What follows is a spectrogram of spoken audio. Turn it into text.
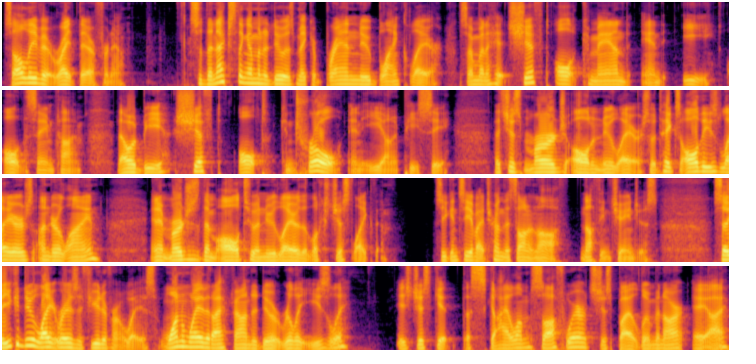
So I'll leave it right there for now. So the next thing I'm going to do is make a brand new blank layer. So I'm going to hit Shift, Alt, Command, and E all at the same time. That would be Shift, Alt, Control, and E on a PC. Let's just merge all to new layer. So it takes all these layers underline and it merges them all to a new layer that looks just like them. So you can see if I turn this on and off, nothing changes. So you could do light rays a few different ways. One way that I found to do it really easily is just get the Skylum software. It's just by Luminar AI.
